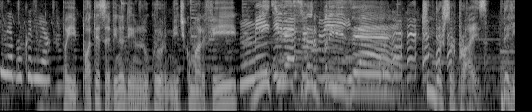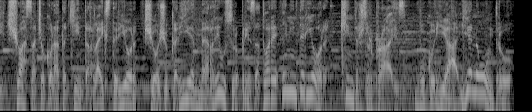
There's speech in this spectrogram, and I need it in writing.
vine bucuria? Păi poate să vină din lucruri mici cum ar fi... Micile surprize! Kinder Surprise. Delicioasa ciocolată Kinder la exterior și o jucărie mereu surprinzătoare în interior. Kinder Surprise. Bucuria e înăuntru.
